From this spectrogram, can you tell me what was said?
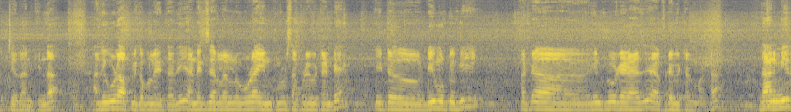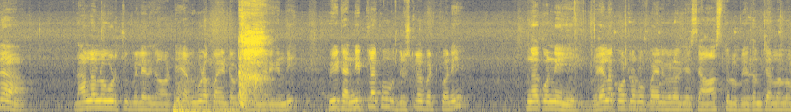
వచ్చే దాని కింద. అది కూడా అప్లికబుల్ అవుతుంది. అనెక్జర్లలో కూడా ఇన్క్లూడ్స్ అఫిడవిట్ అంటే ఇటు deem to be at included as affidavit అనమాట దాని మీద దానిలలో కూడా చూపించలేదు కాబట్టి అవి కూడా పాయింట్అవుట్ చేయడం జరిగింది. వీటన్నిట్లకు దృష్టిలో పెట్టుకొని ఇంకా కొన్ని వేల కోట్ల రూపాయలు విలువ చేసే ఆస్తులు బేదంచెర్లలో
